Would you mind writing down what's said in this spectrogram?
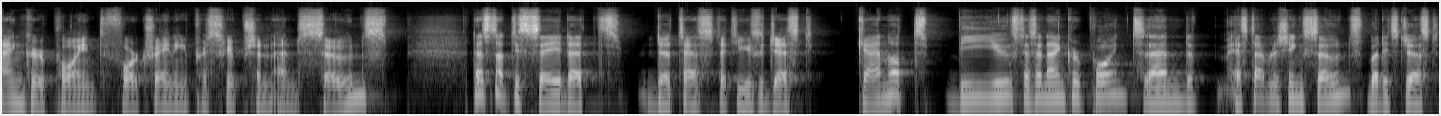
anchor point for training prescription and zones. That's not to say that the test that you suggest cannot be used as an anchor point and establishing zones, but it's just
